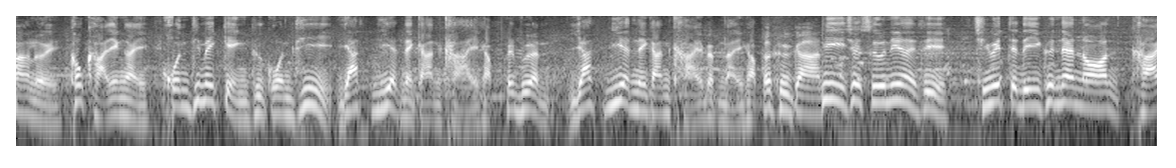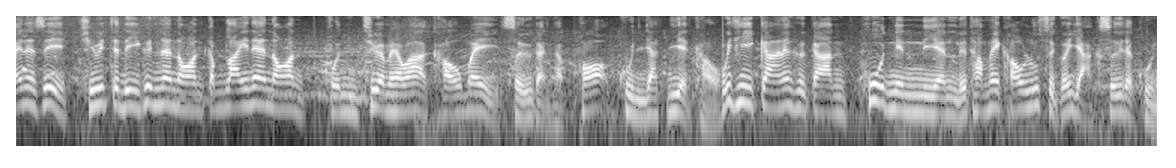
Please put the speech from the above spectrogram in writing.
มากๆเลย เขาขายยังไง คนที่ไม่เก่งคือคนที่ยัดเยียดในการขายครับเพื่อนๆยัดเยียดในการขายแบบไหนครับก็คือการพี่ช่วยซื้อนี่หน่อยสิชีวิตจะดีขึ้นแน่นอน ขายหน่อยสิ ชีวิตจะดีขึ้นแน่นอนกำไรแน่นอน คนเชื่อไหมว่าเขาไม่ซื้อกันครับ เพราะคุณยัดเยียดเขา วิธีการก็คือการพูดเนียนๆหรือทำให้เขารู้สึกว่าอยากซื้อจากคุณ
